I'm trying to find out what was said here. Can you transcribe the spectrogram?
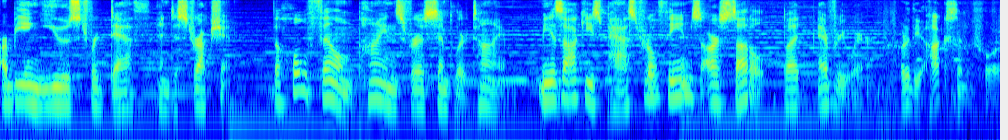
are being used for death and destruction. The whole film pines for a simpler time. Miyazaki's pastoral themes are subtle, but everywhere. What are the oxen for?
